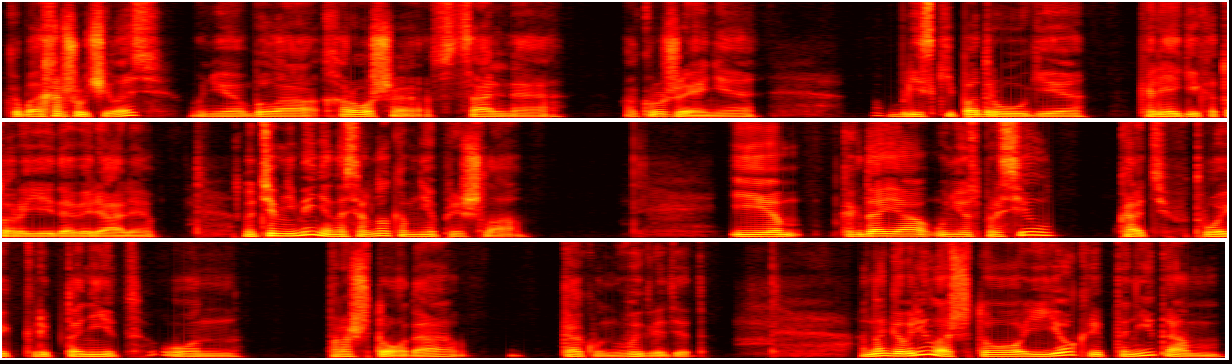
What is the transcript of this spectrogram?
как бы она хорошо училась, у нее было хорошее социальное окружение, близкие подруги, коллеги, которые ей доверяли. Но тем не менее, она все равно ко мне пришла. И когда я у нее спросил, Кать, твой криптонит, он про что, да? Как он выглядит? Она говорила, что ее криптонитом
